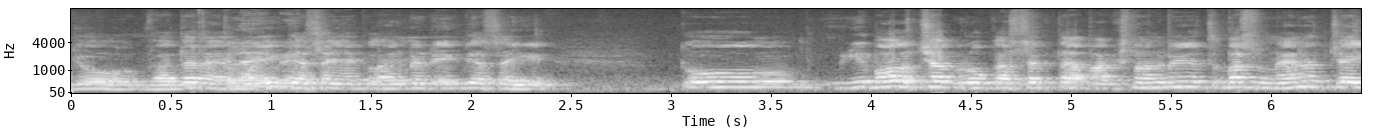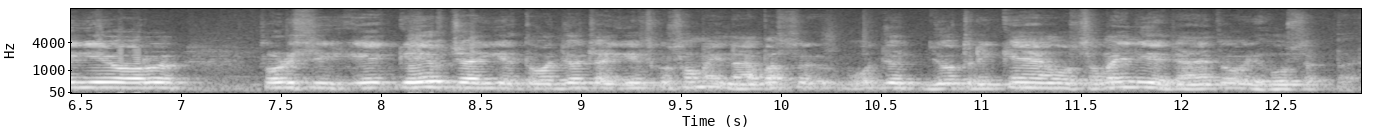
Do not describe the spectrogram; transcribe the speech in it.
जो वेदर है वो एक जैसा ही क्लाइमेट एक जैसा ही है। तो ये बहुत अच्छा ग्रो कर सकता है पाकिस्तान में। तो बस मेहनत चाहिए और थोड़ी सी केयर चाहिए तो जो चाहिए, इसको समझना है, बस वो जो जो तरीके हैं, वो समझ लिए जाएँ तो ये हो सकता है।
